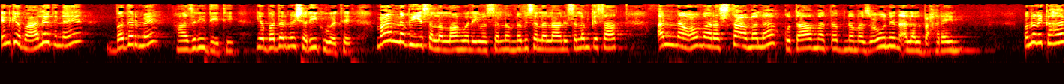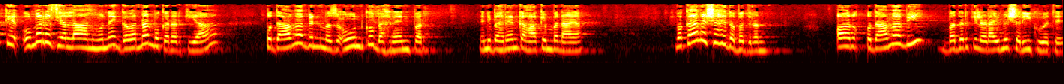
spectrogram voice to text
ان کے والد نے بدر میں حاضری دی تھی یا بدر میں شریک ہوئے تھے۔ مان نبی صلی اللہ علیہ وسلم، نبی صلی اللہ علیہ وسلم کے ساتھ، ان عمر استعمل قطامت ابن مزعون علی البحرین۔ انہوں نے کہا کہ عمر رضی اللہ عنہ نے گورنر مقرر کیا قدامہ بن مزعون کو بحرین پر یعنی بحرین کا حاکم بنایا۔ وکان شاہد بدرن، اور قدامہ بھی بدر کی لڑائی میں شریک ہوئے تھے۔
